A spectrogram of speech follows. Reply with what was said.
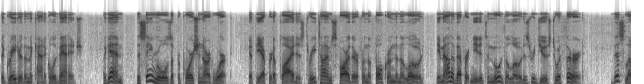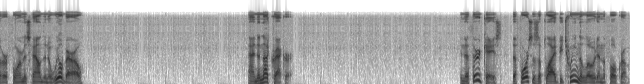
the greater the mechanical advantage. Again, the same rules of proportion are at work. If the effort applied is three times farther from the fulcrum than the load, the amount of effort needed to move the load is reduced to a third. This lever form is found in a wheelbarrow and a nutcracker. In the third case, the force is applied between the load and the fulcrum.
